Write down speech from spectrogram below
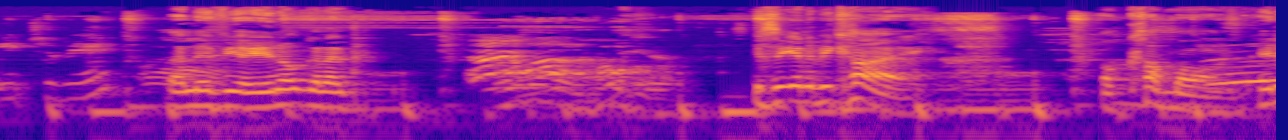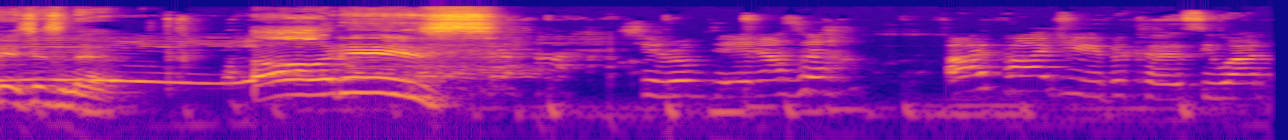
each of you. Olivia, you're not gonna. Is it gonna be Kai? Oh come on! It is, isn't it? Oh, it is. She rubbed it in as a. I pied you because you weren't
